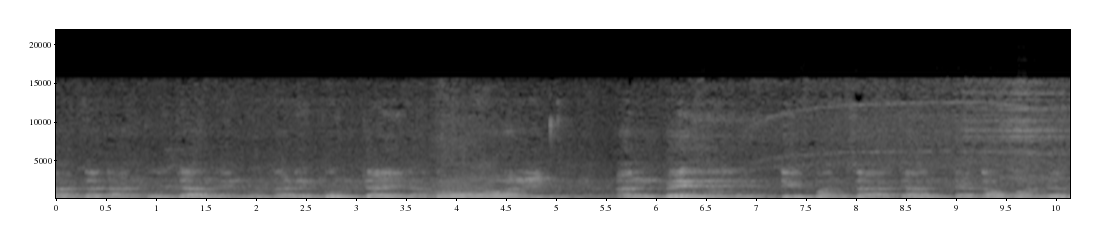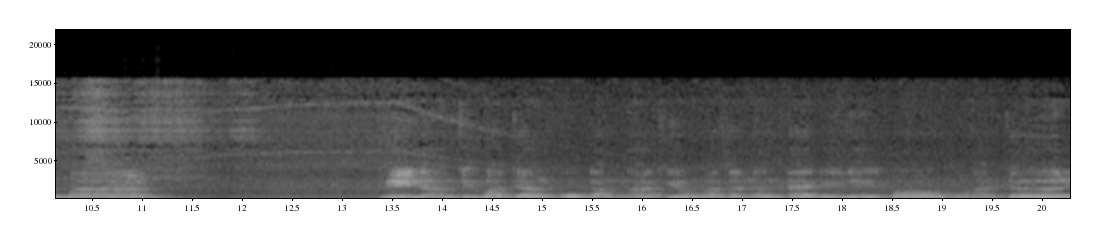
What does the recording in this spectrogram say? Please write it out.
ราณสถานปูจางแห่งเมืองอริพุนใจนครอันเป็นที่ฝังซากจังแต่เก่าก่อนเดิมมามีนามชื่ว่าจังผู้กำนาเขียววัสนั้นแต่ดีลีขออันเชิญ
